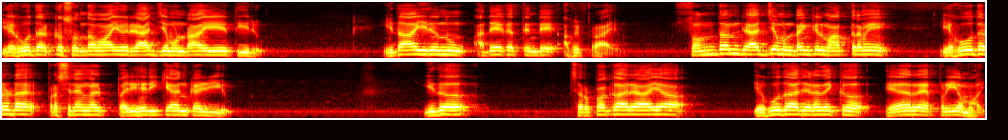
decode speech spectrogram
യഹൂദർക്ക് സ്വന്തമായ ഒരു രാജ്യമുണ്ടായേ തീരൂ. ഇതായിരുന്നു അദ്ദേഹത്തിന്റെ അഭിപ്രായം. സ്വന്തം രാജ്യമുണ്ടെങ്കിൽ മാത്രമേ യഹൂദരുടെ പ്രശ്നങ്ങൾ പരിഹരിക്കാൻ കഴിയൂ. ഇത് ചെറുപ്പക്കാരായ യഹൂദ ജനതയ്ക്ക് ഏറെ പ്രിയമായി.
